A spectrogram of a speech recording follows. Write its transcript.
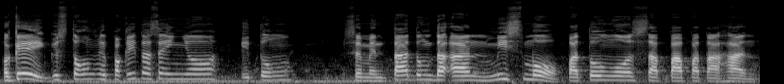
Okay, gusto kong ipakita sa inyo itong sementadong daan mismo patungo sa papatahan.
